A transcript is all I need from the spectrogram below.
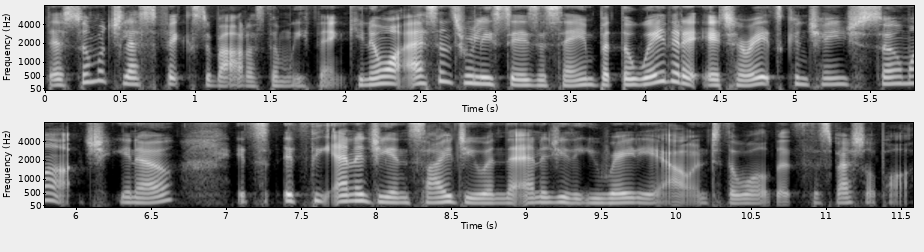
there's so much less fixed about us than we think. You know, our essence really stays the same, but the way that it iterates can change so much, you know? It's it's the energy inside you and the energy that you radiate out into the world that's the special part.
